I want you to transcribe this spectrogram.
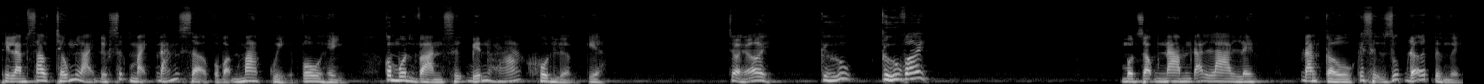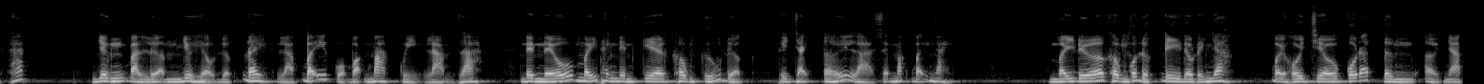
thì làm sao chống lại được sức mạnh đáng sợ của bọn ma quỷ vô hình, có muôn vàn sự biến hóa khôn lường kia. Trời ơi, cứu, cứu với. Một giọng nam đã la lên, đang cầu cái sự giúp đỡ từ người khác. Nhưng bà Lượm như hiểu được đây là bẫy của bọn ma quỷ làm ra, nên nếu mấy thanh niên kia không cứu được thì chạy tới là sẽ mắc bẫy ngay. Mấy đứa không có được đi đâu đấy nhá, bởi hồi chiều cô đã từng ở nhà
